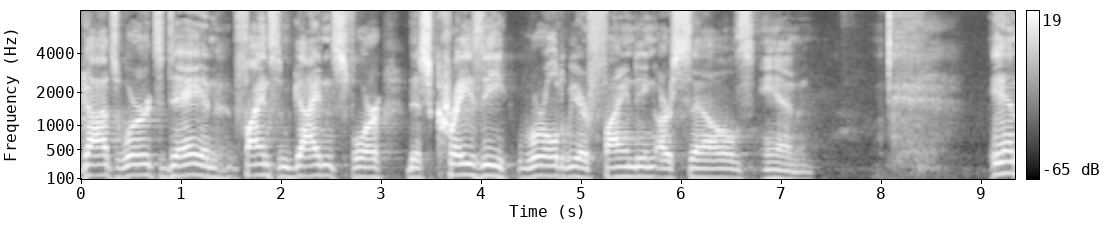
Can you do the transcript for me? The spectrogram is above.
God's word today and find some guidance for this crazy world we are finding ourselves in. In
